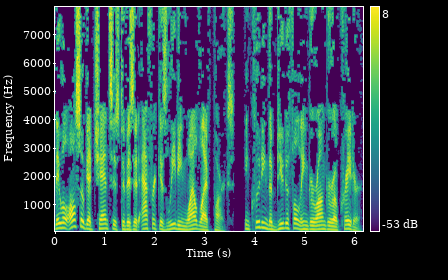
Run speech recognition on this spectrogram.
They will also get chances to visit Africa's leading wildlife parks, including the beautiful Ngorongoro crater,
